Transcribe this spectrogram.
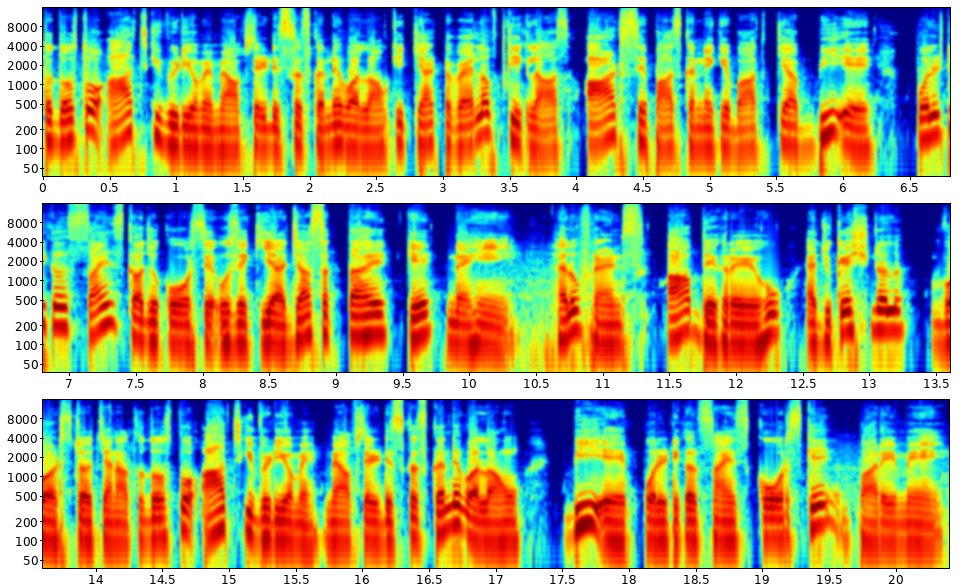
तो दोस्तों, आज की वीडियो में मैं आपसे डिस्कस करने वाला हूँ कि क्या ट्वेल्थ की क्लास आर्ट्स से पास करने के बाद क्या बीए पॉलिटिकल साइंस का जो कोर्स है, उसे किया जा सकता है कि नहीं? हेलो फ्रेंड्स आप देख रहे हो एजुकेशनल वर्डस्टर चैनल तो दोस्तों, आज की वीडियो में मैं आपसे डिस्कस करने वाला हूँ बीए पॉलिटिकल साइंस कोर्स के बारे में।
